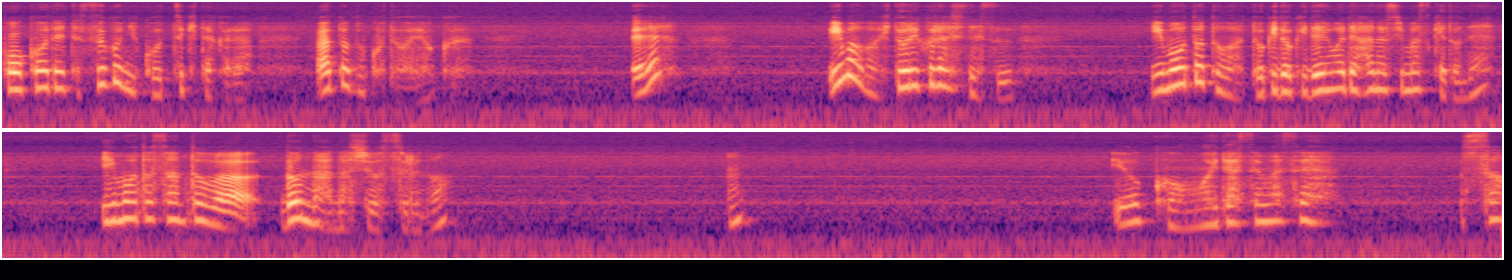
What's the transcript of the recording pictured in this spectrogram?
高校出てすぐにこっち来たから後のことはよく。え？今は一人暮らしです。妹とは時々電話で話しますけどね。妹さんとはどんな話をするの？よく思い出せません。そう。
